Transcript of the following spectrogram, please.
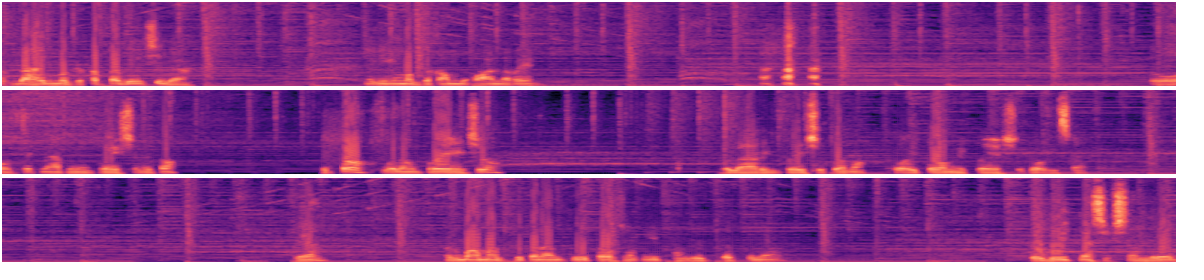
At dahil magkakatabi sila, naging magkakamukha na rin. so, check natin yung presyo nito. Ito, walang presyo wala rin presyo to, no? So, ito, may presyo to, isa. Yan. Magmamantli ka ng 2,839. So, date niya 600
